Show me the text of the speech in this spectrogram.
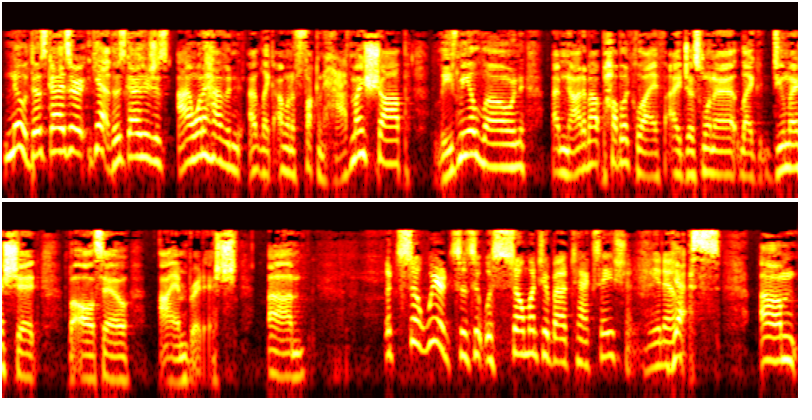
no, those guys are yeah, those guys are just I want to have an like I want to fucking have my shop, leave me alone. I'm not about public life. I just want to like do my shit, but also I am British. Um It's so weird since it was so much about taxation, you know? yes. Um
